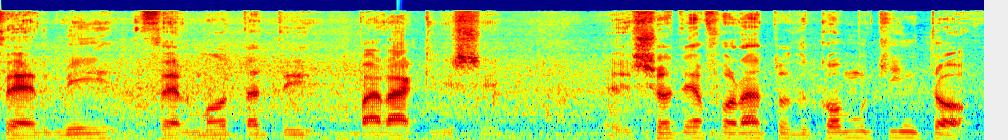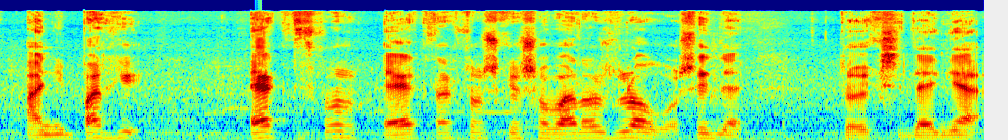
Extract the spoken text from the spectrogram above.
Θερμή, θερμότατη παράκληση. Ε, σε ό,τι αφορά το δικό μου κινητό, αν υπάρχει έκτακτος, έκτακτος και σοβαρός λόγος, είναι το 69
